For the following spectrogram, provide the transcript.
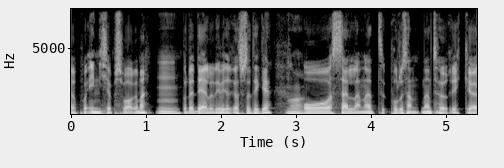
er på innkjøpsvarene. mm. For det deler de rett og slett ikke. Nei. Og selgerne, produsentene, tør ikke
